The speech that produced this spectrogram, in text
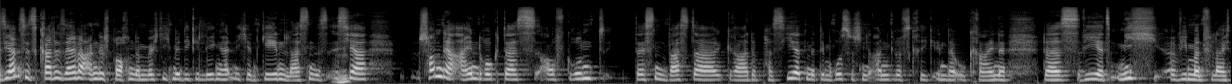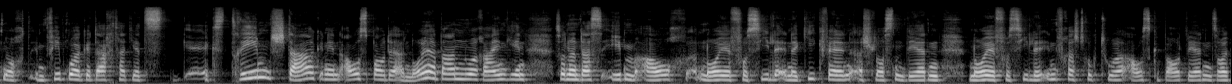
Sie haben es jetzt gerade selber angesprochen, dann möchte ich mir die Gelegenheit nicht entgehen lassen. Es ist mhm. ja schon der Eindruck, dass aufgrund dessen, was da gerade passiert mit dem russischen Angriffskrieg in der Ukraine, dass wir jetzt nicht, wie man vielleicht noch im Februar gedacht hat, jetzt extrem stark in den Ausbau der Erneuerbaren nur reingehen, sondern dass eben auch neue fossile Energiequellen erschlossen werden, neue fossile Infrastruktur ausgebaut werden soll.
